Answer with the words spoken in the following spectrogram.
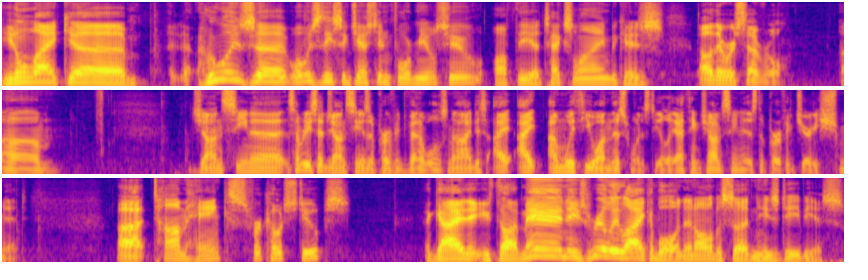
You don't like uh, who was uh, what was the suggestion for Muleshoe off the uh, text line? Because Oh, there were several. Um, John Cena. Somebody said John Cena is a perfect Venables. No, I just I I I'm with you on this one, Steely. I think John Cena is the perfect Jerry Schmidt. Uh, Tom Hanks for Coach Stoops. a guy that you thought, man, he's really likable, and then all of a sudden he's devious.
